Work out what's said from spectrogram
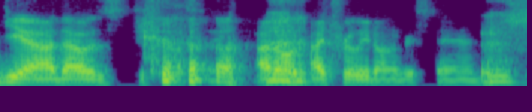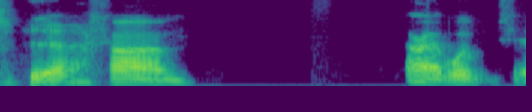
Yeah, that was disgusting. I don't I truly don't understand. Yeah. Um all right, well shit,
